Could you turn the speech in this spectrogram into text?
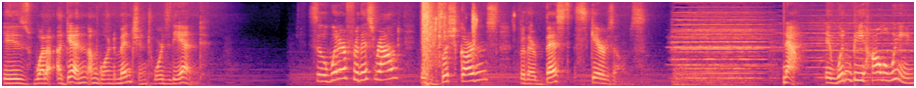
is what, again, I'm going to mention towards the end. So the winner for this round is Busch Gardens for their best scare zones. Now, it wouldn't be Halloween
